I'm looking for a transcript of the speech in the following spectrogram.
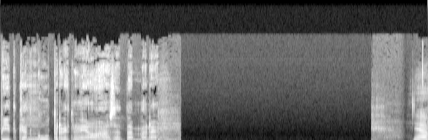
pitkät kutrit, niin onhan se tämmöinen Joo.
